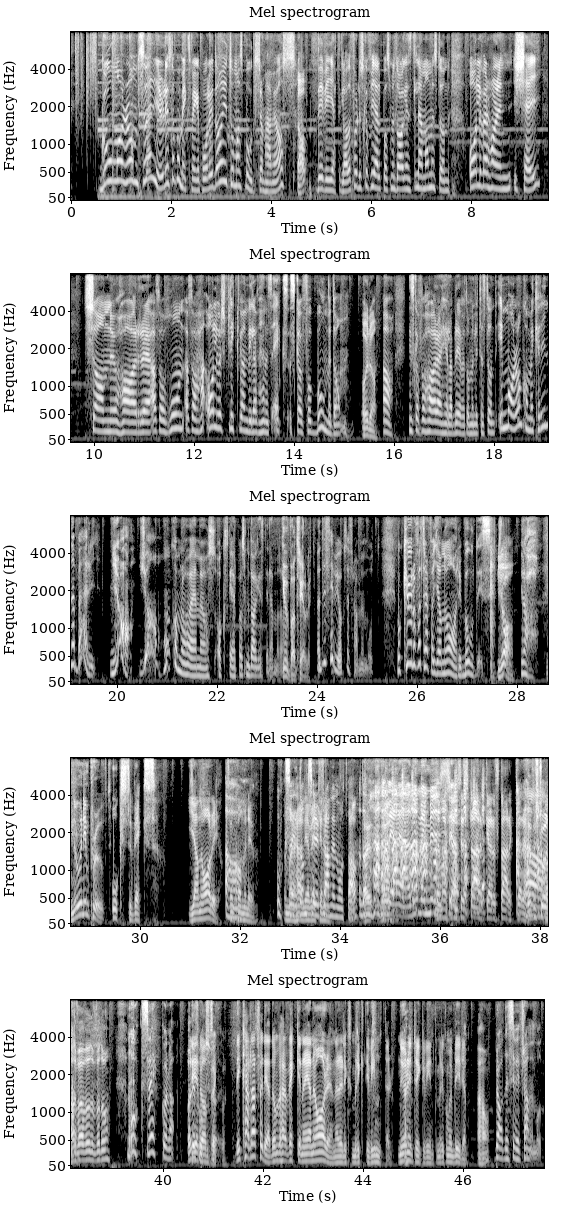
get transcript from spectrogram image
God morgon Sverige, du lyssnar på Mix Megapol och idag är Thomas Bodström här med oss. Ja. Det är vi jätteglada för. Du ska få hjälpa oss med dagens dilemma om en stund. Oliver har en tjej som nu har, eh, alltså hon, alltså Olivers flickvän vill att hennes ex ska få bo med dem. Oj då. Ja, ni ska få höra hela brevet om en liten stund. Imorgon kommer Karina Berg. Ja. Ja, hon kommer att vara med oss och ska hjälpa oss med dagens dilemma. Då. Gud vad trevligt. Ja, det ser vi också fram emot. Och kul att få träffa januari-bodis. Ja, Ja, New and improved. oxväx. Januari som Ja. kommer nu. också, de, härliga ser du fram emot va? Och de härliga, ja, de är När man mysiga. känner sig starkare och starkare. Jag förstår inte, vad, vad, vadå? Oxveckorna. Vad är det är för de oxveckor? som- Det kallas för det, de här veckorna i januari när det är liksom riktig vinter. Nu är det inte riktig vinter, men det kommer bli det. Jaha. Bra, det ser vi fram emot.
